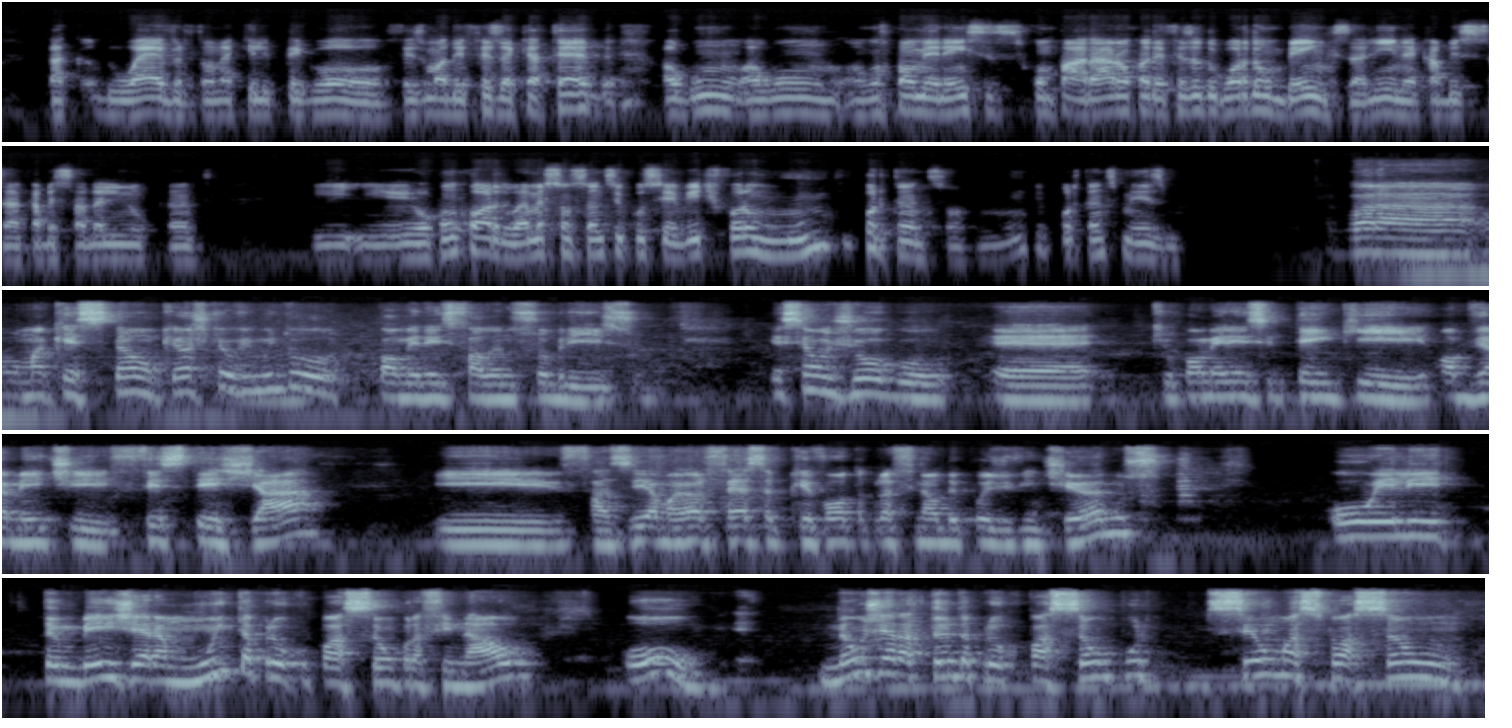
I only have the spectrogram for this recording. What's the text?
do Everton, né, que ele pegou, fez uma defesa que até algum, algum, alguns palmeirenses compararam com a defesa do Gordon Banks ali, né, cabeça, cabeçada ali no canto. E, e eu concordo, o Emerson Santos e o Kusevich foram muito importantes, muito importantes mesmo. Agora, uma questão que eu acho que eu vi muito palmeirense falando sobre isso. Esse é um jogo é, que o palmeirense tem que, obviamente, festejar e fazer a maior festa porque volta para a final depois de 20 anos, ou ele também gera muita preocupação para a final, ou não gera tanta preocupação por ser uma situação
